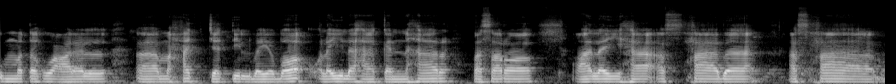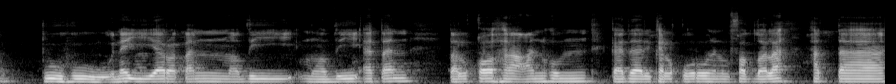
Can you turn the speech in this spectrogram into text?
أمته على المحجة البيضاء ليلها كالنهار فسرى عليها أصحاب أصحابه نيرة مضي مضيئة تلقاها عنهم كذلك القرون المفضلة حتى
